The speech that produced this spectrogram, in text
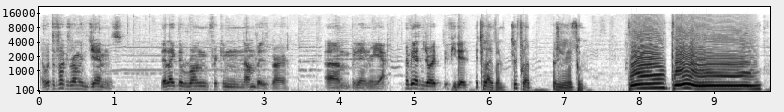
Like, what the fuck is wrong with gems? They're like the wrong freaking numbers, bro. Um, but anyway, yeah. Hope you guys enjoyed. If you did, hit the like button, subscribe. I'll see you next time. Boo boo.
